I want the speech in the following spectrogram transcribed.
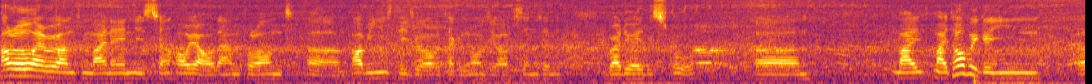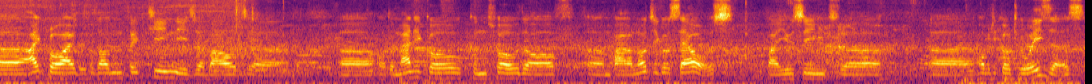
Hello everyone, my name is Chen Haoyao. I'm from uh, Harbin Institute of Technology of Shenzhen Graduate School. Um, my, my topic in uh, ICRA 2015 is about uh, uh, automatical control of um, biological cells by using the, uh, optical tweezers.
